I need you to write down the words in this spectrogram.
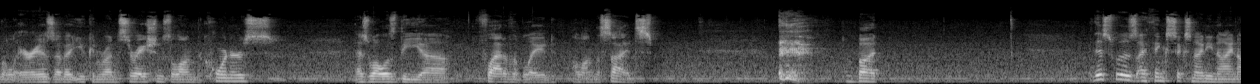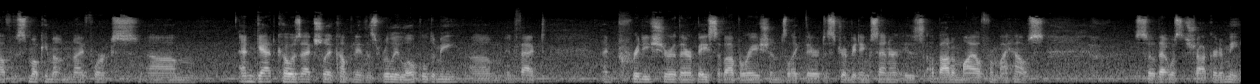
little areas of it. You can run serrations along the corners, as well as the uh, flat of the blade along the sides. but this was, I think, $6.99 off of Smoky Mountain Knife Works. Um, and Gatco is actually a company that's really local to me. Um, in fact, I'm pretty sure their base of operations, like their distributing center, is about a mile from my house. So that was a shocker to me.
